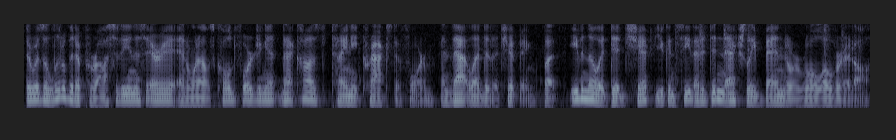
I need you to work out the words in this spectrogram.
There was a little bit of porosity in this area and when I was cold forging it, that caused tiny cracks to form, and that led to the chipping. But even though it did chip, you can see that it didn't actually bend or roll over at all.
